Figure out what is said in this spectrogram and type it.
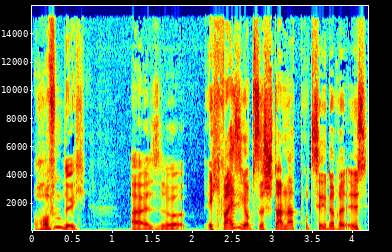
Hoffentlich. Also, ich weiß nicht, ob es das Standardprozedere ist,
